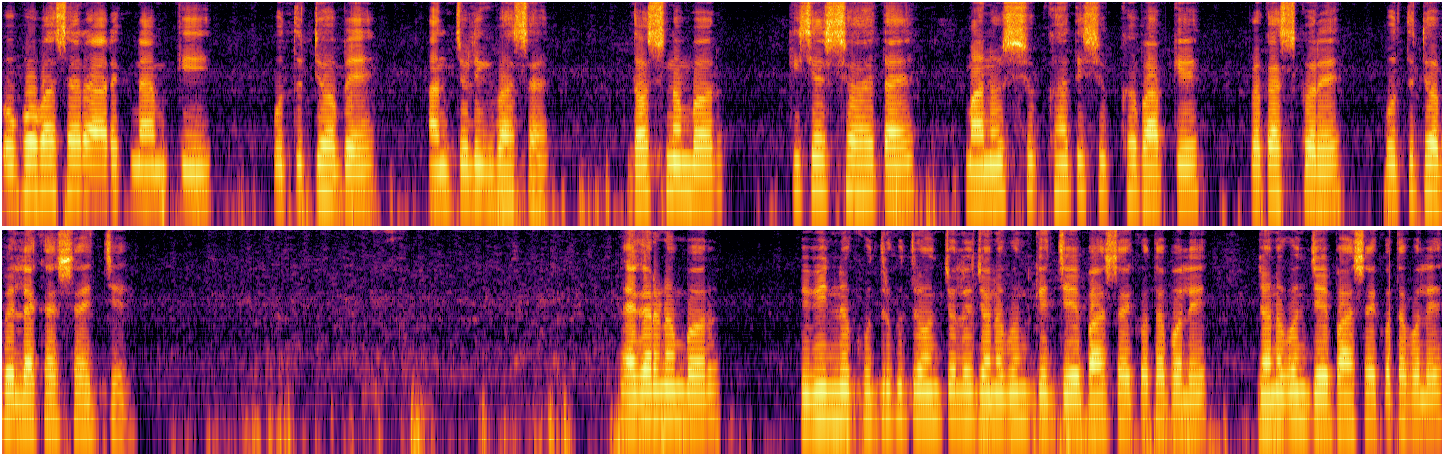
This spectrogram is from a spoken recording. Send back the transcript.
উপভাষার আরেক নাম কি? উত্তরটি হবে আঞ্চলিক ভাষা। দশ নম্বর, কিসের সহায়তায় মানুষ সূক্ষ্মাতি সূক্ষ্ম ভাবকে প্রকাশ করে? উত্তরটি হবে লেখার সাহায্যে। এগারো নম্বর, বিভিন্ন ক্ষুদ্র ক্ষুদ্র অঞ্চলের জনগণকে যে ভাষায় কথা বলে, জনগণ যে ভাষায় কথা বলে,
